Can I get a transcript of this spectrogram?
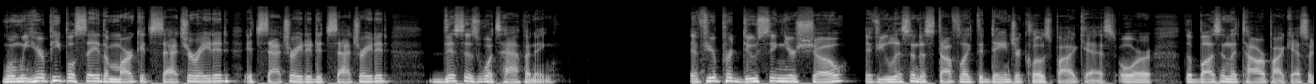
when we hear people say the market's saturated, it's saturated, it's saturated, this is what's happening. If you're producing your show, if you listen to stuff like the Danger Close podcast or the Buzz in the Tower podcast or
